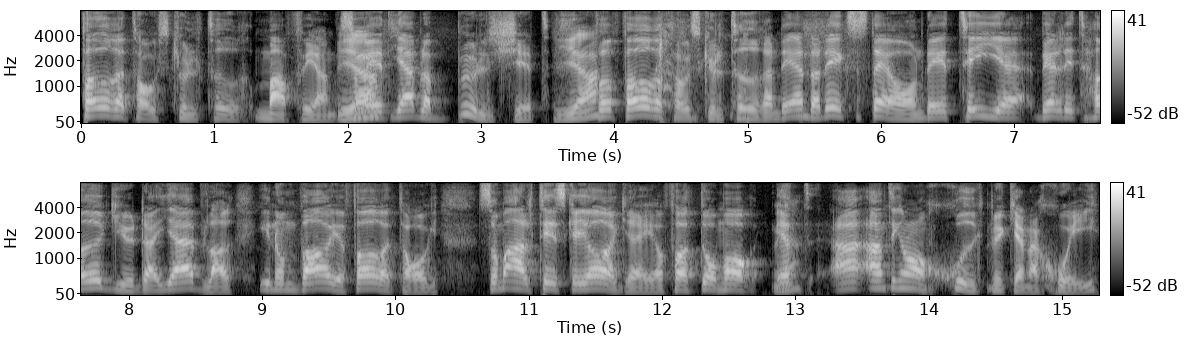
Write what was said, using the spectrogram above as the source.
företagskulturmaffian som Ja. är ett jävla bullshit. Ja. För företagskulturen, det enda det existerar om, det är tio väldigt högljudda jävlar inom varje företag som alltid ska göra grejer för att de har Ja. ett, antingen har de sjukt mycket energi,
